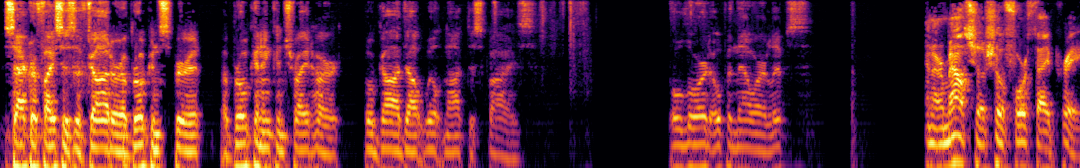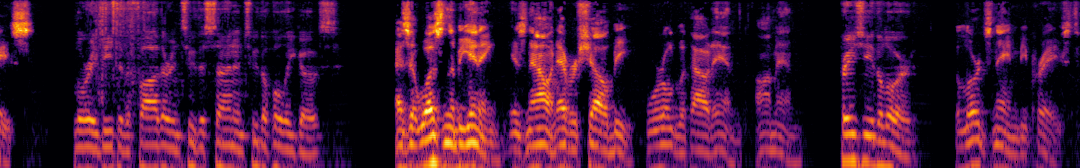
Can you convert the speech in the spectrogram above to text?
The sacrifices of God are a broken spirit, a broken and contrite heart. O God, thou wilt not despise. O Lord, open thou our lips, and our mouth shall show forth thy praise. Glory be to the Father, and to the Son, and to the Holy Ghost. As it was in the beginning, is now, and ever shall be, world without end. Amen. Praise ye the Lord. The Lord's name be praised.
